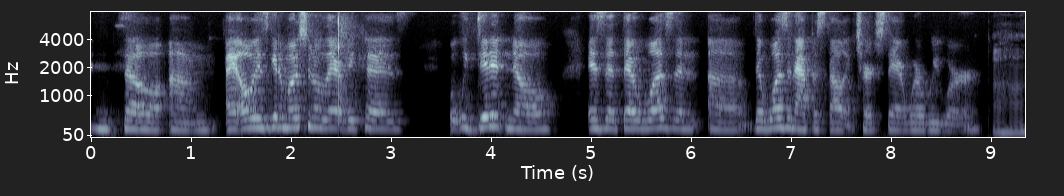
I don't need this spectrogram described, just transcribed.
And so um, I always get emotional there because what we didn't know is that there wasn't uh, there was an apostolic church there where we were, Uh-huh.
